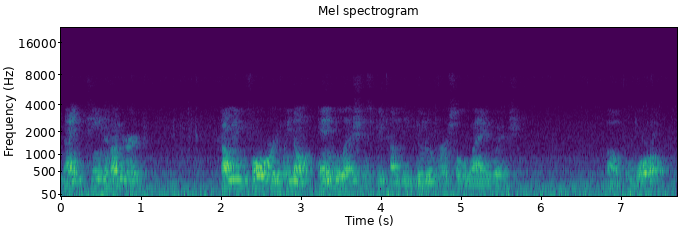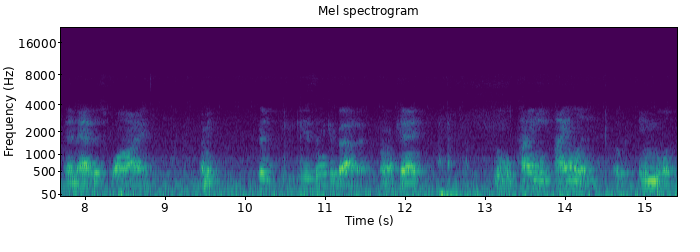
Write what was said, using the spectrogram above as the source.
1900 coming forward, we know English has become the universal language of the world, and that is why. I mean, you think about it, okay? little tiny island of England,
